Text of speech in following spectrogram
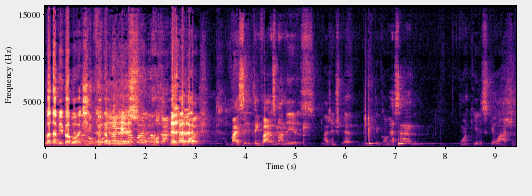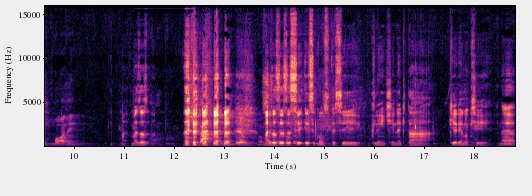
Vai dar meio babode. Não não vou dar mesa pode. Mas tem várias maneiras. A gente eh, tem conversado com aqueles que eu acho que podem Mas, as- estar, entendeu? mas às vezes esse, esse, esse cliente né, que está querendo que. Né,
